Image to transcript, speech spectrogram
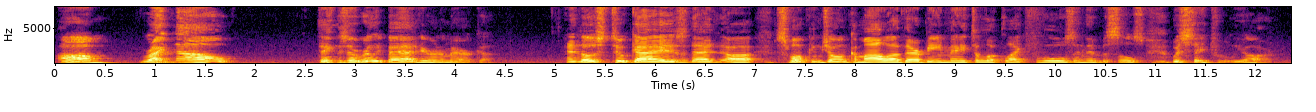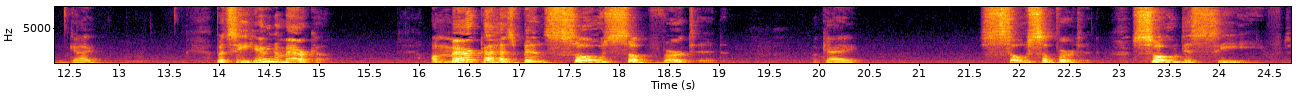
Um, right now, things are really bad here in America. And those two guys that uh, smoking Joe and Kamala, they're being made to look like fools and imbeciles, which they truly are. Okay. But see, here in America, America has been so subverted. Okay. So subverted, so deceived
